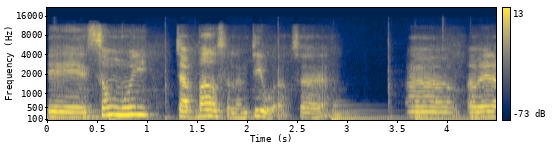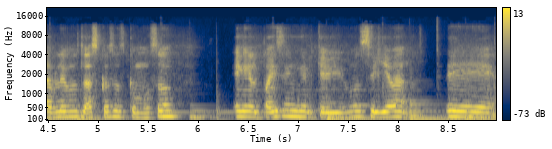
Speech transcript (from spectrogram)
eh, son muy chapados a la antigua. O sea, a, ver, hablemos las cosas como son en el país en el que vivimos se llevan eh,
